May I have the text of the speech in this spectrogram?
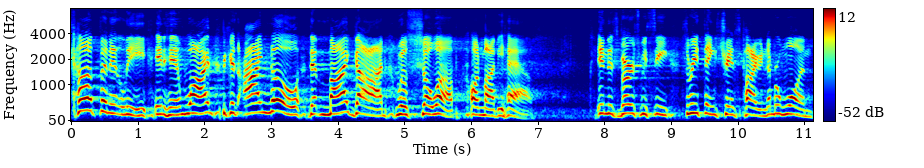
confidently in Him. Why? Because I know that my God will show up on my behalf. In this verse, we see three things transpiring. Number one,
